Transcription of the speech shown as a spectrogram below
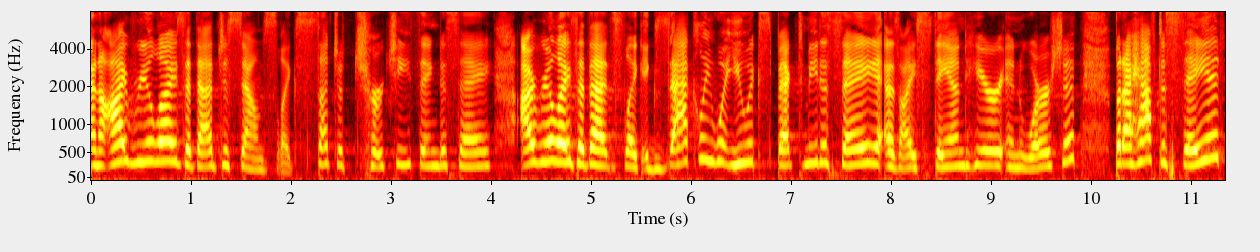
And I realize that that just sounds like such a churchy thing to say. I realize that that's like exactly what you expect me to say as I stand here in worship. But I have to say it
